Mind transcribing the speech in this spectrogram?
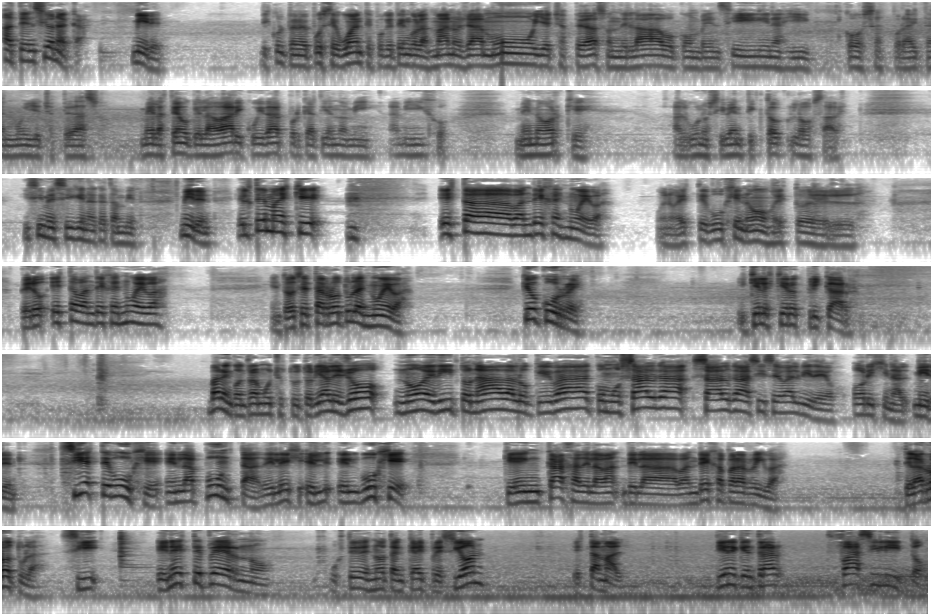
Atención acá. Miren. Disculpen, me puse guantes porque tengo las manos ya muy hechas pedazos donde lavo con bencinas y cosas por ahí están muy hechas pedazos. Me las tengo que lavar y cuidar porque atiendo a mi, a mi hijo menor que algunos si ven TikTok lo saben. Y si me siguen acá también. Miren, el tema es que esta bandeja es nueva. Bueno, este buje no, esto es el... Pero esta bandeja es nueva. Entonces esta rótula es nueva. ¿Qué ocurre? ¿Y qué les quiero explicar? Van a encontrar muchos tutoriales. Yo no edito nada, lo que va, como salga, salga, así se va el video original. Miren, si este buje en la punta del eje, el, buje que encaja de la, de la bandeja para arriba, de la rótula, si en este perno ustedes notan que hay presión, está mal. Tiene que entrar facilito.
